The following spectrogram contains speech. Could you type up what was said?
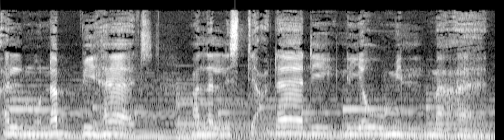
Al-Munabbihat ala al-Isti'dadi liyaumil Ma'ad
